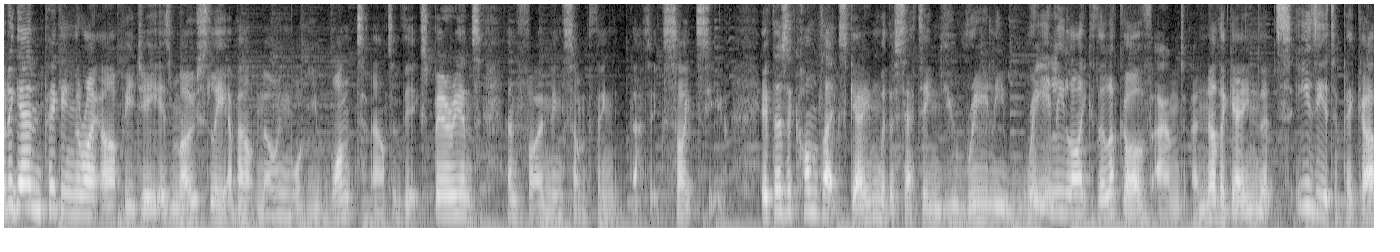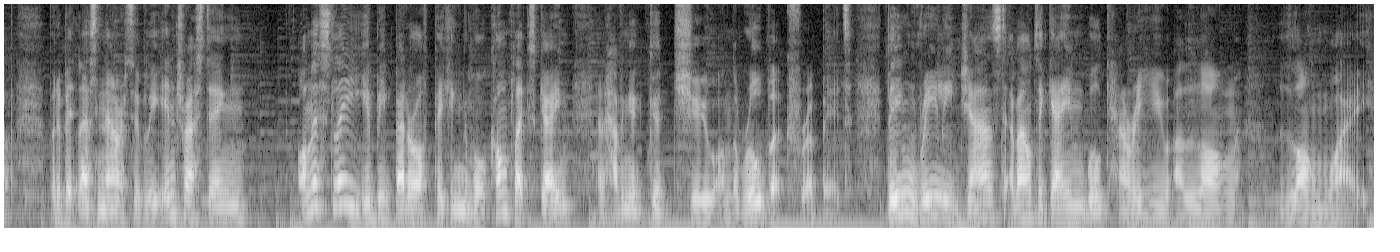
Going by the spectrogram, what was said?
But again, picking the right RPG is mostly about knowing what you want out of the experience and finding something that excites you. If there's a complex game with a setting you really, really like the look of, and another game that's easier to pick up, but a bit less narratively interesting, honestly, you'd be better off picking the more complex game and having a good chew on the rulebook for a bit. Being really jazzed about a game will carry you a long, long way.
